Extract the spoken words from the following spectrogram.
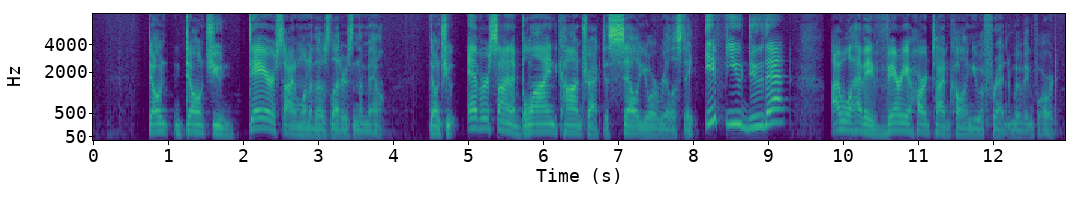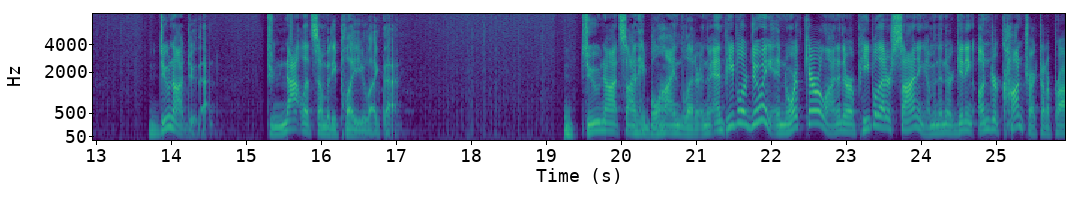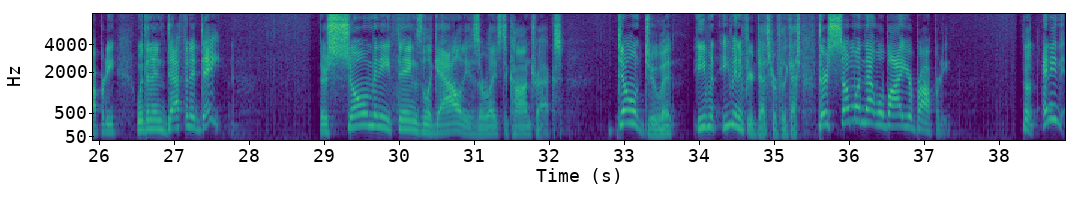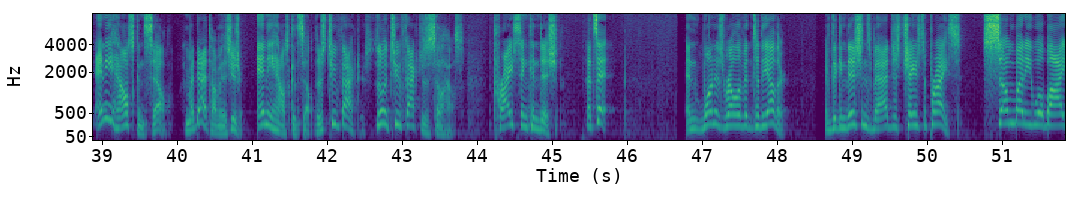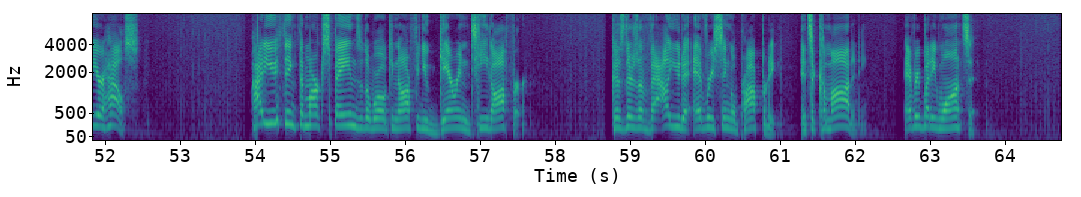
Don't don't you dare sign one of those letters in the mail. Don't you ever sign a blind contract to sell your real estate. If you do that, I will have a very hard time calling you a friend moving forward. Do not do that. Do not let somebody play you like that. Do not sign a blind letter. And, and people are doing it. In North Carolina, there are people that are signing them and then they're getting under contract on a property with an indefinite date. There's so many things, legalities as it relates to contracts. Don't do it, even, even if you're desperate for the cash. There's someone that will buy your property. Look, any any house can sell. My dad taught me this yesterday. Any house can sell. There's two factors. There's only two factors to sell a house: price and condition. That's it. And one is relevant to the other. If the condition's bad, just change the price. Somebody will buy your house. How do you think the Mark Spains of the world can offer you guaranteed offer? Because there's a value to every single property. It's a commodity. Everybody wants it.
